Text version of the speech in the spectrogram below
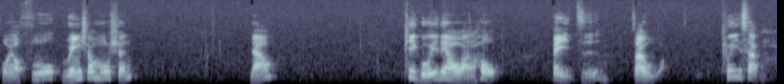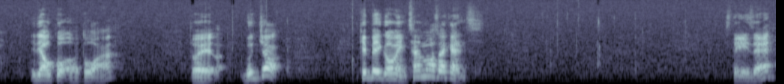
for your full range of motion. Down，屁股一定要往后，背直，再往推上。一定要过耳朵啊！对了，Good job. Keep it going. Ten more seconds. Stay there.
